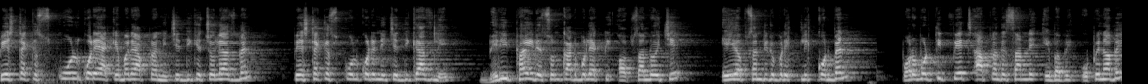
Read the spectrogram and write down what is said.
পেজটাকে স্ক্রোল করে একেবারে আপনার নিচের দিকে চলে আসবেন। পেজটাকে স্ক্রোল করে নিচের দিকে আসলে ভেরিফাই রেশন কার্ড বলে একটি অপশান রয়েছে। এই অপশানটির উপরে ক্লিক করবেন। পরবর্তী পেজ আপনাদের সামনে এভাবে ওপেন হবে।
